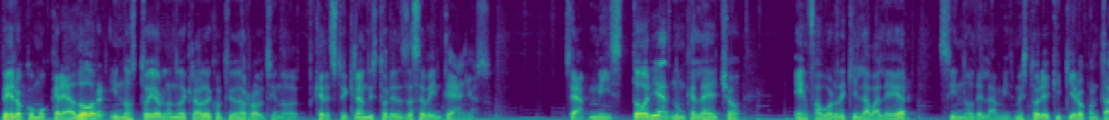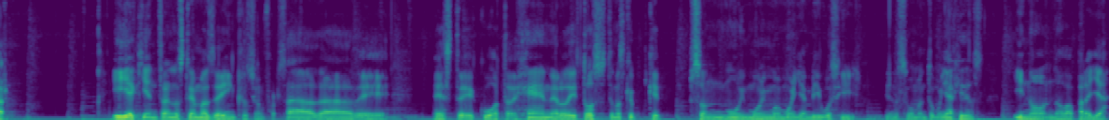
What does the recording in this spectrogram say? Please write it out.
Pero como creador, y no estoy hablando de creador de contenido de rol, sino que estoy creando historias desde hace 20 años. O sea, mi historia nunca la he hecho en favor de quien la va a leer, sino de la misma historia que quiero contar. Y aquí entran los temas de inclusión forzada, de este, cuota de género, de todos esos temas que, que son muy, muy, muy, muy ambiguos y en este momento muy ágidos, y no, no va para allá.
